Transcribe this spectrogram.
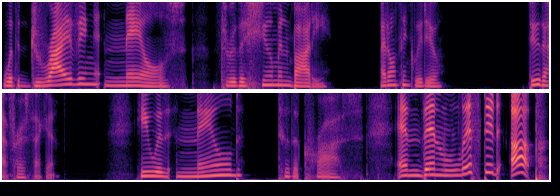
with driving nails through the human body I don't think we do. Do that for a second. He was nailed to the cross and then lifted up.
